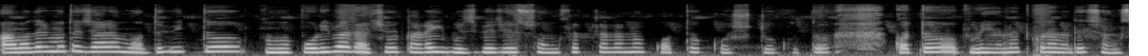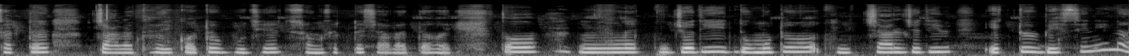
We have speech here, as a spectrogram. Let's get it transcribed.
আমাদের মতো যারা মধ্যবিত্ত পরিবার আছে, তারাই বুঝবে যে সংসার চালানো কত কষ্ট কত কত মেহনত করে আমাদের সংসারটা চালাতে হয়, কত বুঝে সংসারটা চালাতে হয়। তো যদি দুমুঠো চাল যদি একটু বেশি নিই না,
